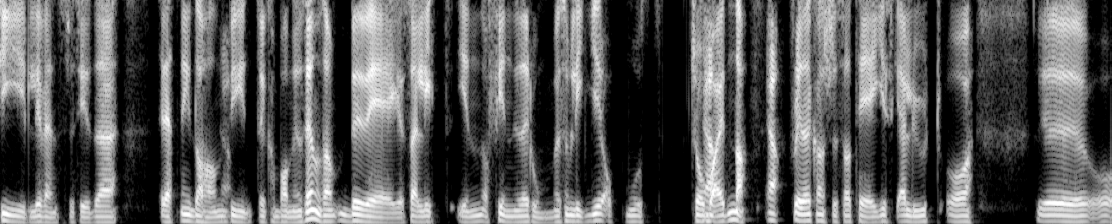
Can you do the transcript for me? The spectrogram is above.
tydelig venstresideretning da han ja. begynte kampanjen sin. Så han beveger seg litt inn og finner det rommet som ligger opp mot Joe ja. Biden. da. Ja. Fordi det kanskje strategisk er lurt å, uh, å,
